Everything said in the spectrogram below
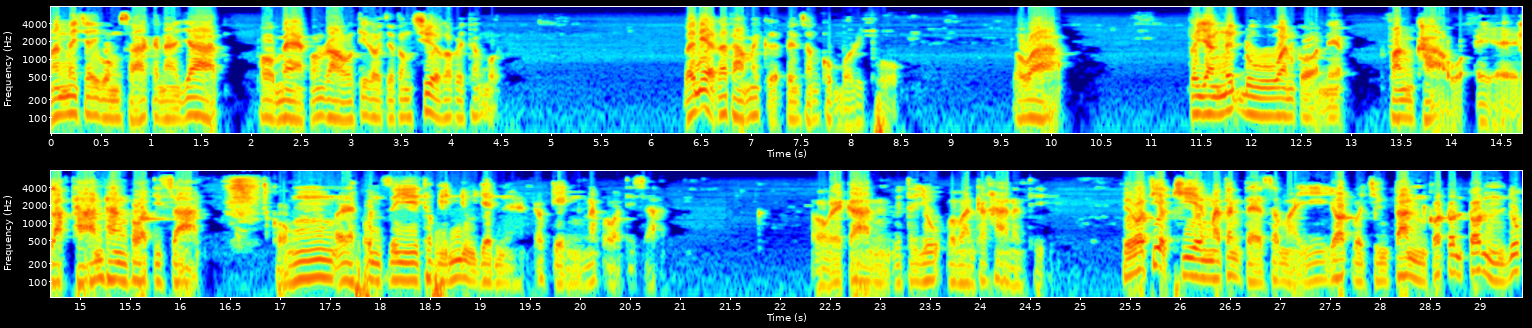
มันไม่ใช่วงศาคณาญาติพ่อแม่ของเราที่เราจะต้องเชื่อเขาไปทั้งหมดและเนี่ยก็ทำให้เกิดเป็นสังคมบริโภค เพราะว่าก็ยังนึกดูวันก่อนเนี่ย ฟังข่าวไอ้หลักฐานทางประวัติศาสตร์ ของอะไรพลซีทวินอยู่เย็นเนี่ยก็เก่งนักประวัติศาสตร์ออกรายการวิทยุประมาณสักห้านาที คือว่าเทียบเคียงมาตั้งแต่สมัยยอดวอชิงตันก็ต้นต้นยุค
